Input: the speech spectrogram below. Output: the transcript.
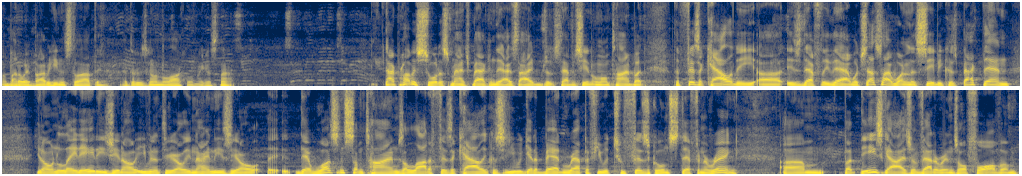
Oh, by the way, Bobby Heenan's still out there. I thought he was going to the locker room. I guess not. I probably saw this match back in the day. I just, I just haven't seen it in a long time, but the physicality uh, is definitely there, which that's what I wanted to see because back then, you know, in the late '80s, you know, even into the early '90s, you know, there wasn't sometimes a lot of physicality because you would get a bad rep if you were too physical and stiff in the ring. Um, but these guys are veterans, all four of them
